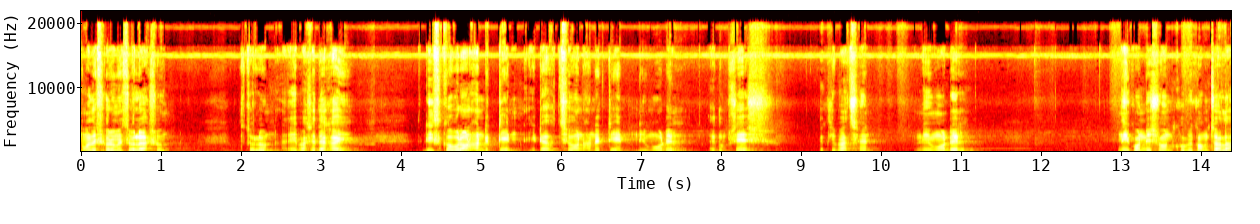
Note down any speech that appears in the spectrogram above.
আমাদের শোরুমে চলে আসুন। তো চলুন, এই পাশে দেখাই ডিসকভার ওয়ান হান্ড্রেড টেন এটা হচ্ছে one hundred ten new model একদম ফ্রেশ দেখতে পাচ্ছেন নিউ মডেল নিউ কন্ডিশন, খুবই কম চলা।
